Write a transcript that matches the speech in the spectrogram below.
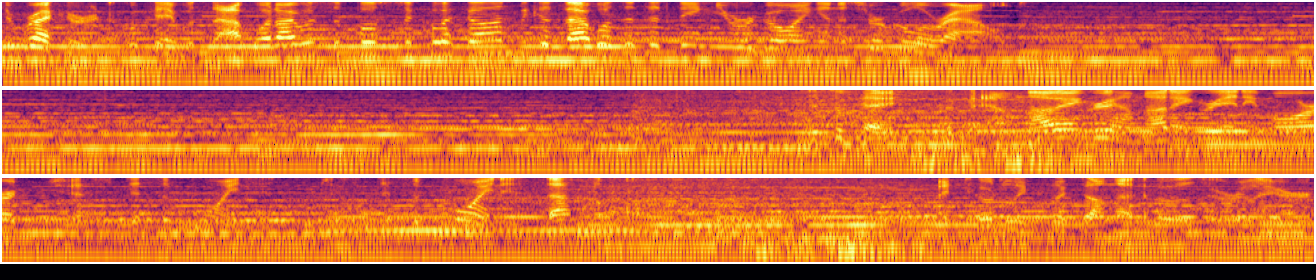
The record. Okay, was that what I was supposed to click on? Because that wasn't the thing you were going in a circle around. It's okay. Okay, I'm not angry. I'm not angry anymore. Just disappointed. Just disappointed. That's all. I totally clicked on that hose earlier.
